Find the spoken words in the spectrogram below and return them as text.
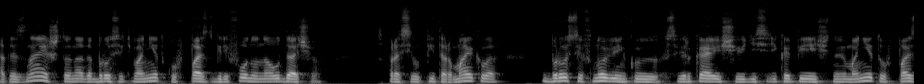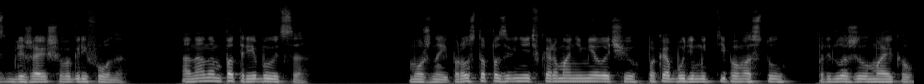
«А ты знаешь, что надо бросить монетку в пасть Грифону на удачу?» — спросил Питер Майкла, бросив новенькую, сверкающую десятикопеечную монету в пасть ближайшего Грифона. «Она нам потребуется». «Можно и просто позвенеть в кармане мелочью, пока будем идти по мосту», — предложил Майкл.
